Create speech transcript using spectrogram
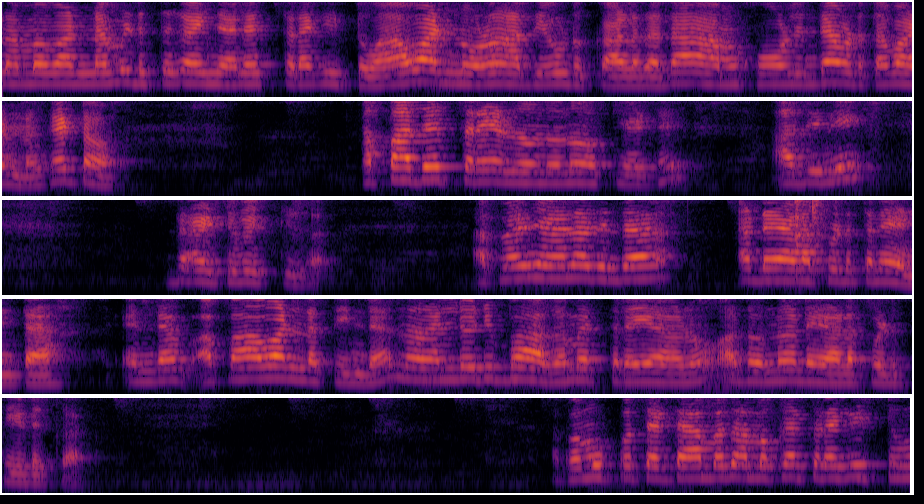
നമ്മ വണ്ണം എടുത്തു കഴിഞ്ഞാൽ എത്ര കിട്ടും? ആ വണ്ണമാണ് ആദ്യം എടുക്കാനുള്ളത്. അത് ആം ഹോളിന്റെ അവിടുത്തെ വണ്ണം കേട്ടോ? അപ്പം അത് എത്രയാണെന്നൊന്ന് നോക്കിയിട്ട് അതിന് ഇതായിട്ട് വെക്കുക. അപ്പം ഞാൻ അതിന്റെ അടയാളപ്പെടുത്തണ ഉണ്ടാ എന്റെ അപ്പം ആ വണ്ണത്തിന്റെ നല്ലൊരു ഭാഗം എത്രയാണോ അതൊന്ന് അടയാളപ്പെടുത്തി അടയാളപ്പെടുത്തിയെടുക്കുക അപ്പം മുപ്പത്തെട്ടാകുമ്പോൾ നമുക്ക് എത്ര കിട്ടും?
